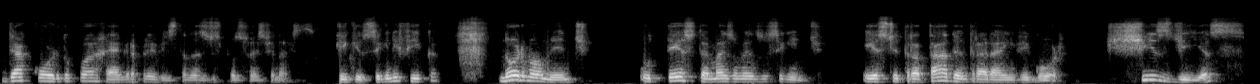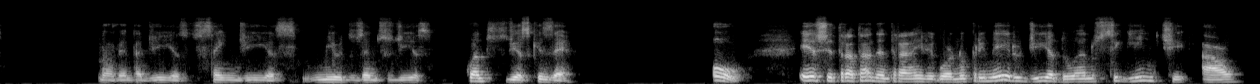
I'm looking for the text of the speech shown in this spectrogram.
de acordo com a regra prevista nas disposições finais. O que, que isso significa? Normalmente, o texto é mais ou menos o seguinte: este tratado entrará em vigor X dias, 90 dias, 100 dias, 1.200 dias, quantos dias quiser. Ou, Este tratado entrará em vigor no primeiro dia do ano seguinte ao.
